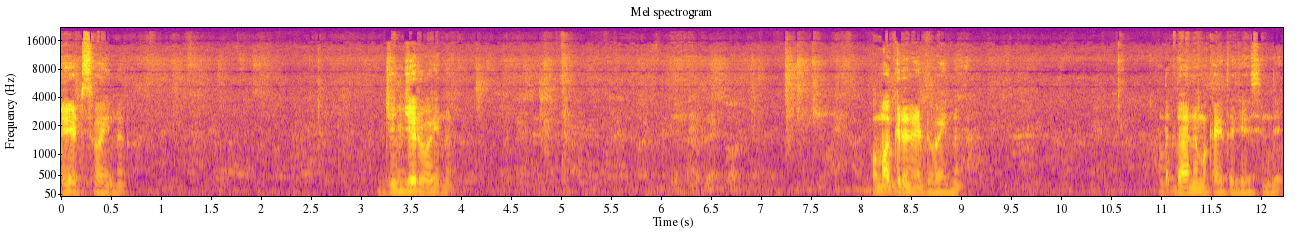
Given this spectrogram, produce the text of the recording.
dates wine ginger wine pomegranate wine అంటే దానిమ్మకాయతో చేసింది.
